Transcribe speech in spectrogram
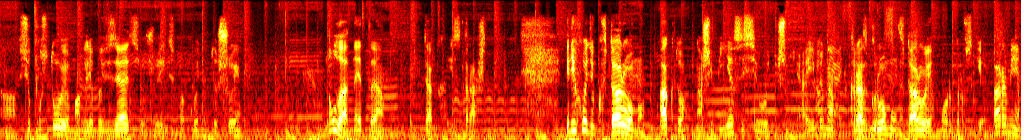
А, все пустое, могли бы взять уже и спокойной душой. Ну ладно, это так и страшно. Переходим ко второму акту нашей пьесы сегодняшней, а именно к разгрому второй мордоровской армии,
